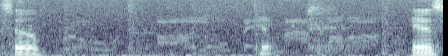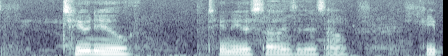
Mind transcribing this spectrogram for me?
So, yeah. He has two new, two new songs in this. I'll keep,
